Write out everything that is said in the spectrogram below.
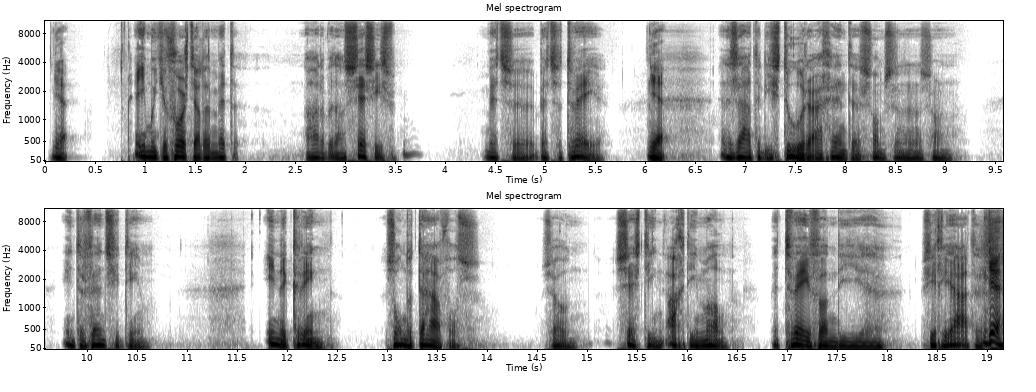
Ja. En je moet je voorstellen, met, dan hadden we dan sessies met z'n met tweeën. Ja. En er zaten die stoere agenten, soms zo'n interventieteam, in de kring, zonder tafels. Zo'n 16, 18 man. Met twee van die psychiaters, ja.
